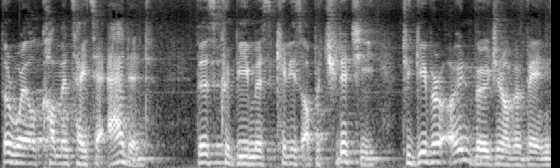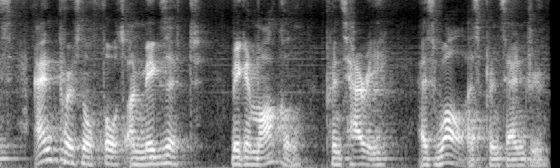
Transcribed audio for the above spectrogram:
The royal commentator added, this could be Miss Kelly's opportunity to give her own version of events and personal thoughts on Megxit, Meghan Markle, Prince Harry, as well as Prince Andrew.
